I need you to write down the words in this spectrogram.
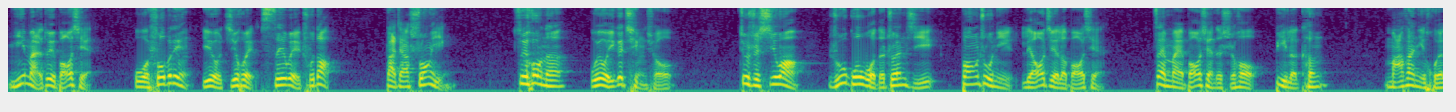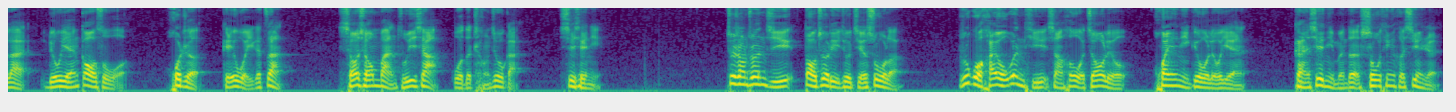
你买对保险，我说不定也有机会 C 位出道，大家双赢。最后呢，我有一个请求，就是希望如果我的专辑帮助你了解了保险，在买保险的时候避了坑，麻烦你回来留言告诉我，或者给我一个赞，小小满足一下我的成就感。谢谢你。这张专辑到这里就结束了。如果还有问题想和我交流，欢迎你给我留言。感谢你们的收听和信任，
